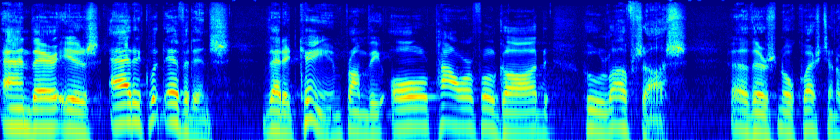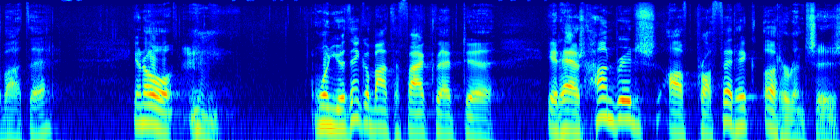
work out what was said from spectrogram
And there is adequate evidence that it came from the all powerful God who loves us. Uh, there's no question about that. You know, when you think about the fact that uh, it has hundreds of prophetic utterances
